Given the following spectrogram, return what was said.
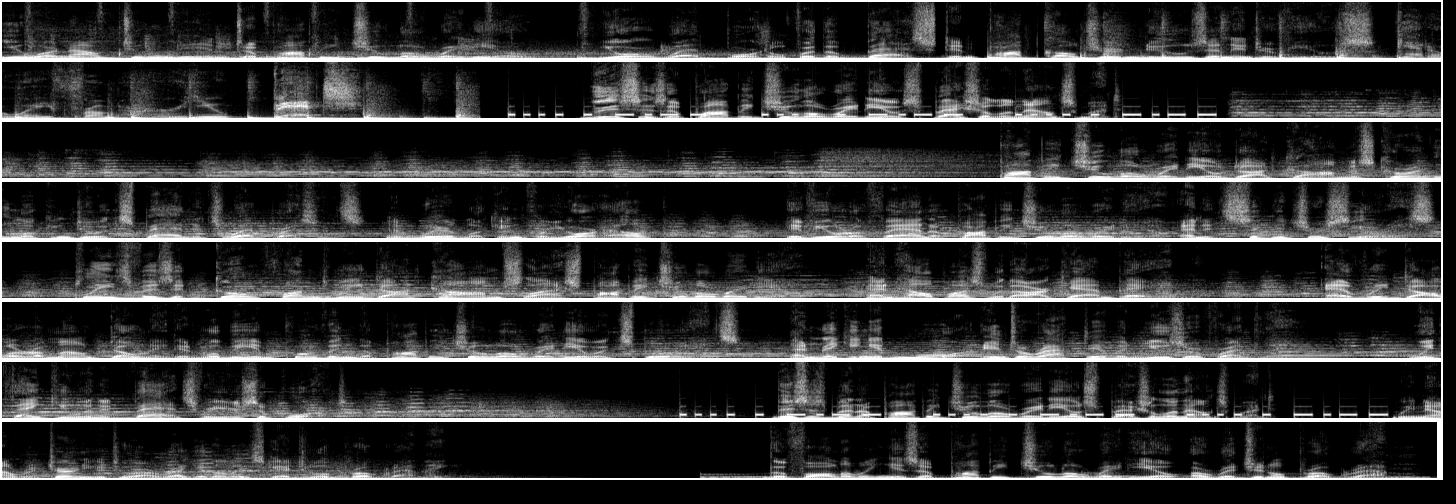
You are now tuned in to Poppy Chulo Radio, your web portal for the best in pop culture news and interviews. Get away from her, you bitch! This is a Poppy Chulo Radio special announcement. PoppyChuloRadio.com is currently looking to expand its web presence, and we're looking for your help. If you're a fan of Poppy Chulo Radio and its signature series, please visit GoFundMe.com slash PoppyChuloRadio and help us with our campaign. Every dollar amount donated will be improving the Poppy Chulo Radio experience and making it more interactive and user-friendly. We thank you in advance for your support. This has been a Poppy Chulo Radio special announcement. We now return you to our regularly scheduled programming. The following is a Poppy Chulo Radio original program.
